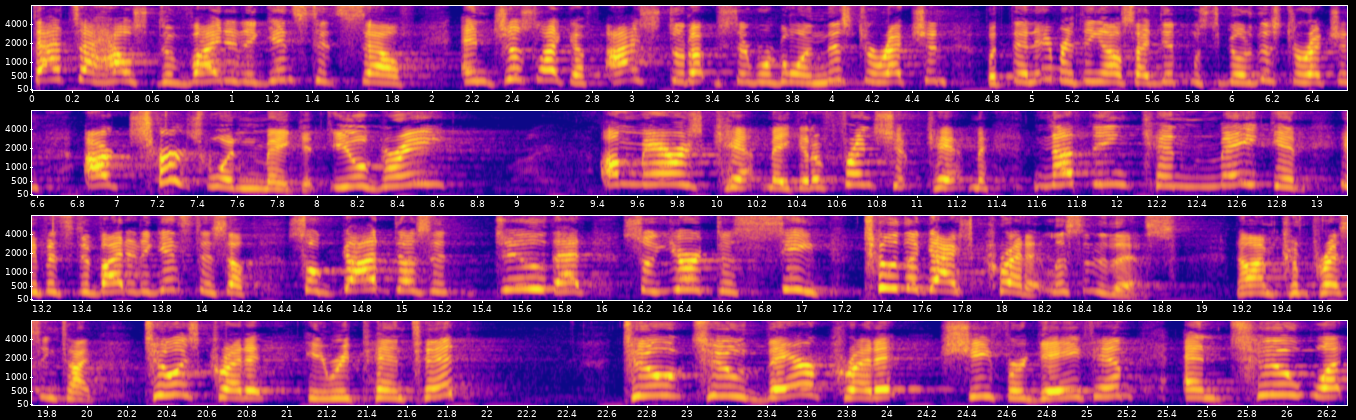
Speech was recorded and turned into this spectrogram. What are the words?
that's a house divided against itself. And just like if I stood up and said, We're going this direction, but then everything else I did was to go to this direction, our church wouldn't make it. Do you agree? A marriage can't make it. A friendship can't make Nothing can make it if it's divided against itself. So God doesn't do that. So you're deceived. To the guy's credit, listen to this. Now I'm compressing time. To his credit, he repented. To, to their credit, she forgave him. And to what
